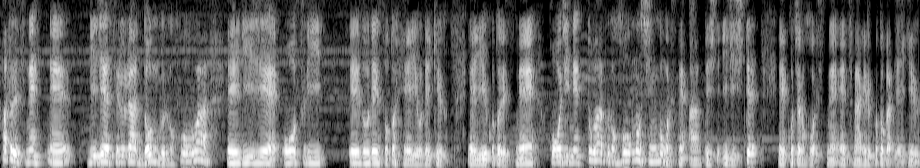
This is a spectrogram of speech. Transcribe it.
あとですね、えー、DJI セルラードングルの方は、えー、DJI O3 映像伝送と併用できるということですね。4G ネットワークの方の信号もですね、安定して維持して、こちらの方ですね、つなげることができる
